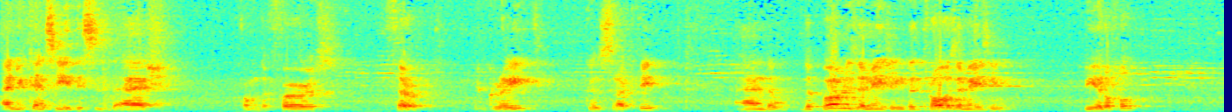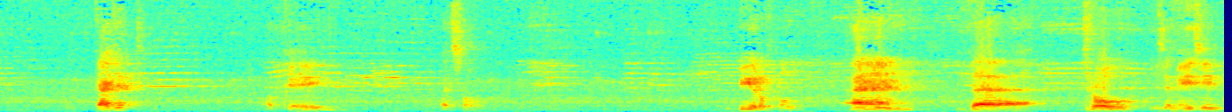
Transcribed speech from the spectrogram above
and you can see this is the ash from the first third. Great constructive and the, the burn is amazing, the draw is amazing, beautiful. Gadget? Okay, that's all. Beautiful and the draw is amazing.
